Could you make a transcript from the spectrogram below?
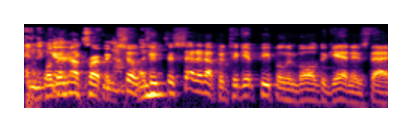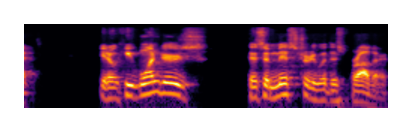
And the well, they're not perfect. So to, to set it up and to get people involved again is that, you know, he wonders. There's a mystery with his brother.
